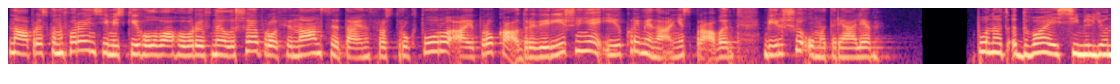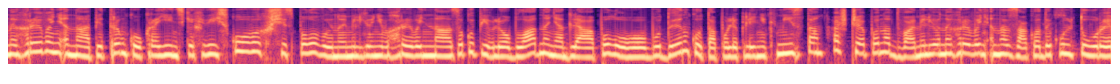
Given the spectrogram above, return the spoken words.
На прес-конференції міський голова говорив не лише про фінанси та інфраструктуру, а й про кадрові рішення і кримінальні справи. Більше у матеріалі. Понад 2,7 мільйони гривень на підтримку українських військових, 6,5 мільйонів гривень на закупівлю обладнання для пологового будинку та поліклінік міста, а ще понад 2 мільйони гривень на заклади культури.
